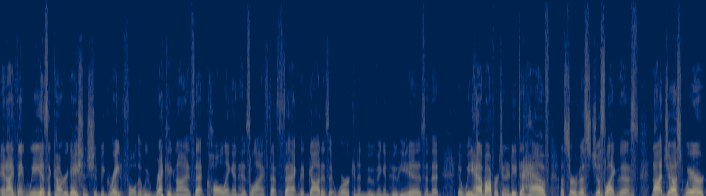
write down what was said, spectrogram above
And I think we as a congregation should be grateful that we recognize that calling in his life, that fact that God is at work and in moving in who he is, and that, that we have opportunity to have a service just like this. Not just where,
